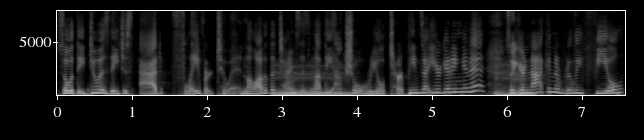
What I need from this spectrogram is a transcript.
So what they do is they just add flavor to it. And a lot of the times it's not the Mm. actual real terpenes that you're getting in it. So you're not going to really feel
